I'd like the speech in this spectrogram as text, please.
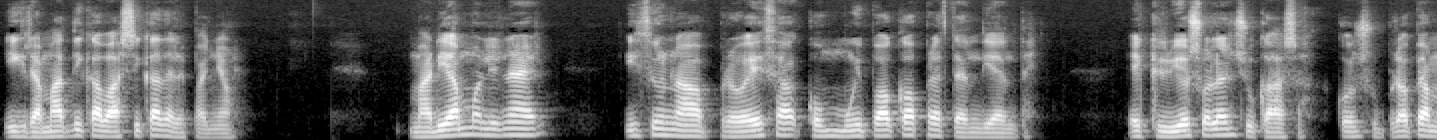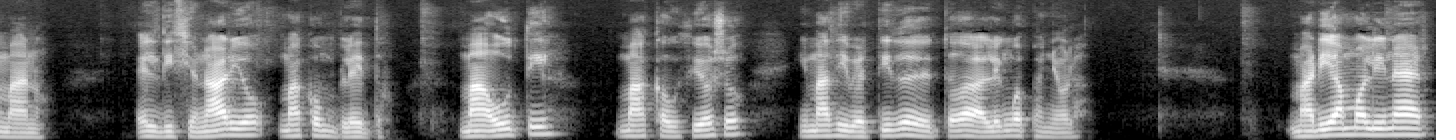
y Gramática Básica del Español. María Moliner hizo una proeza con muy pocos pretendientes. Escribió sola en su casa, con sus propias manos, el diccionario más completo, más útil, más caucioso y más divertido de toda la lengua española. María Moliner,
